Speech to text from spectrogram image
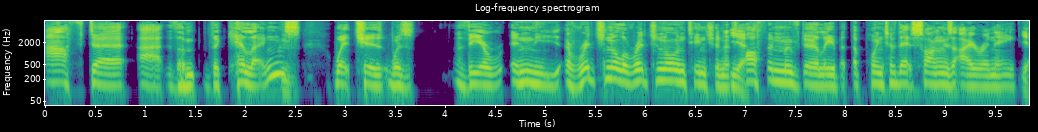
after uh, the the killings, which is was the in the original original intention. It's Yeah. often moved earlier, but the point of that song is irony. Yeah.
